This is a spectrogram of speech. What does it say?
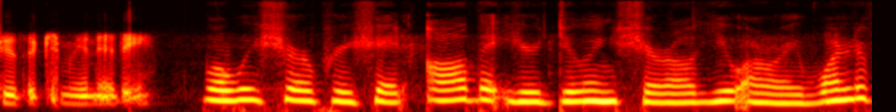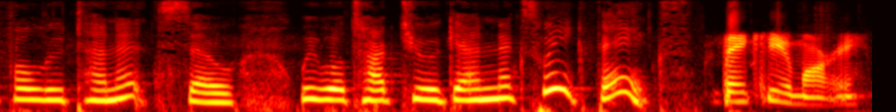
to the community. Well, we sure appreciate all that you're doing, Sheryl. You are a wonderful lieutenant, so we will talk to you again next week. Thanks. Thank you, Mari.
